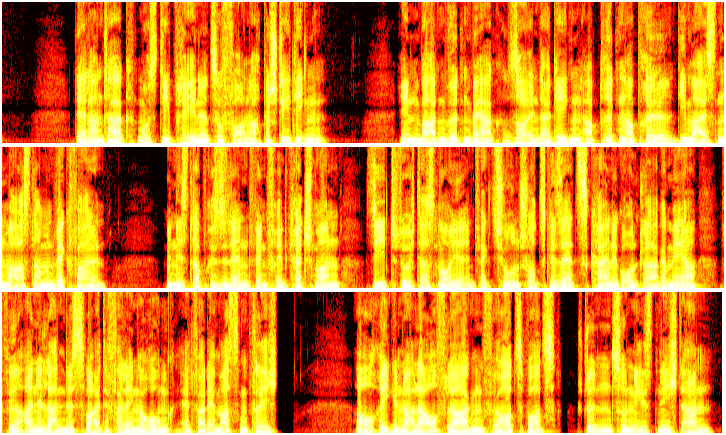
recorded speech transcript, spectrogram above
Der Landtag muss die Pläne zuvor noch bestätigen. In Baden-Württemberg sollen dagegen ab 3. April die meisten Maßnahmen wegfallen. Ministerpräsident Winfried Kretschmann sieht durch das neue Infektionsschutzgesetz keine Grundlage mehr für eine landesweite Verlängerung etwa der Maskenpflicht. Auch regionale Auflagen für Hotspots stünden zunächst nicht an.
